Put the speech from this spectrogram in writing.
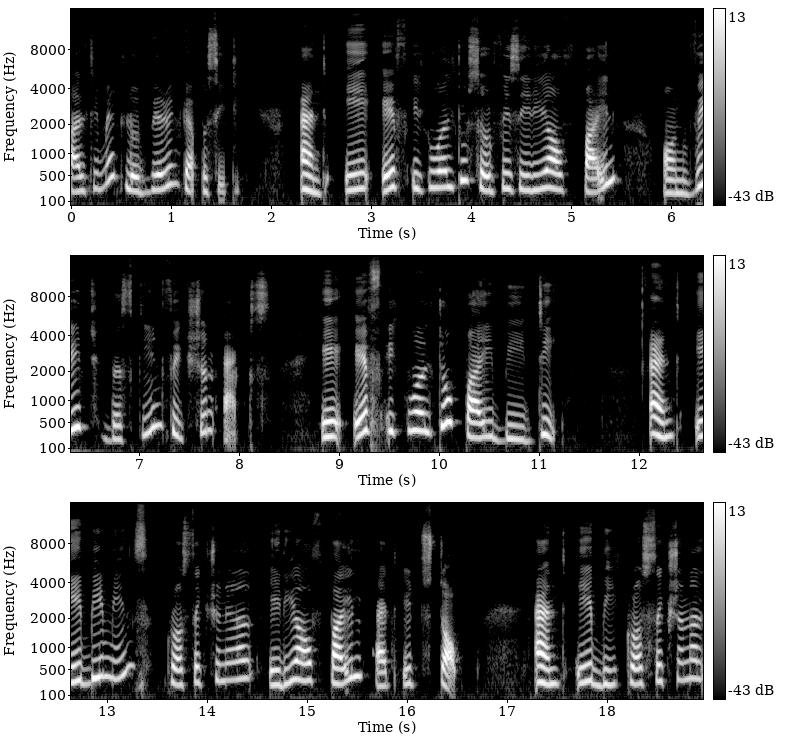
ultimate load bearing capacity and Af equal to surface area of pile on which the skin friction acts. Af equal to pi Bd and AB means cross sectional area of pile at its top and AB cross sectional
